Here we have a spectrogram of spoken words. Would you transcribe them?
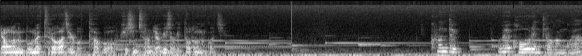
영혼은 몸에 들어가질 못하고 귀신처럼 여기저기 떠도는 거지. 그런데 왜 거울엔 들어간 거야?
